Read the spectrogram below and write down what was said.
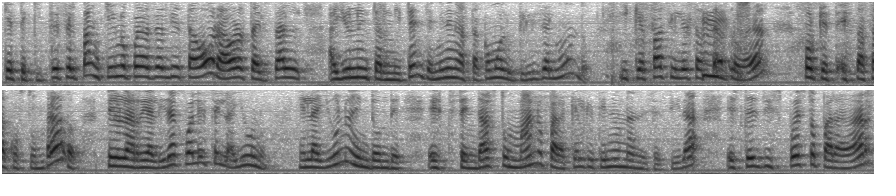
que te quites el pan. ¿Quién no puede hacer dieta ahora? Ahora hasta está el ayuno intermitente. Miren hasta cómo lo utiliza el mundo. Y qué fácil es hacerlo, ¿verdad? Porque estás acostumbrado. Pero la realidad, ¿cuál es el ayuno? El ayuno en donde extendas tu mano para aquel que tiene una necesidad, estés dispuesto para dar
